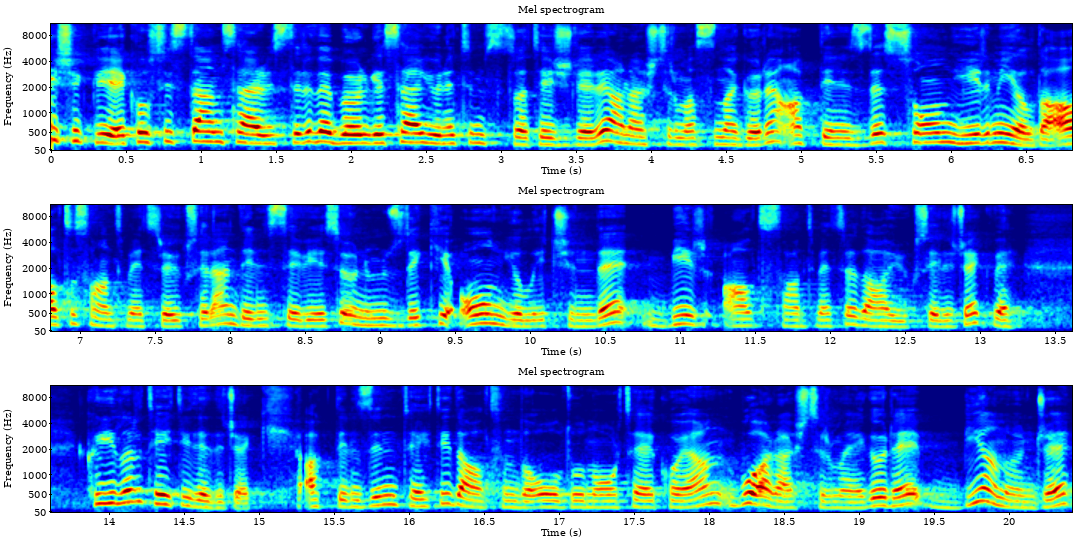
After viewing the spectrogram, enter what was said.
değişikliği, ekosistem servisleri ve bölgesel yönetim stratejileri araştırmasına göre Akdeniz'de son 20 yılda 6 santimetre yükselen deniz seviyesi önümüzdeki 10 yıl içinde 1-6 santimetre daha yükselecek ve kıyıları tehdit edecek. Akdeniz'in tehdit altında olduğunu ortaya koyan bu araştırmaya göre bir an önce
